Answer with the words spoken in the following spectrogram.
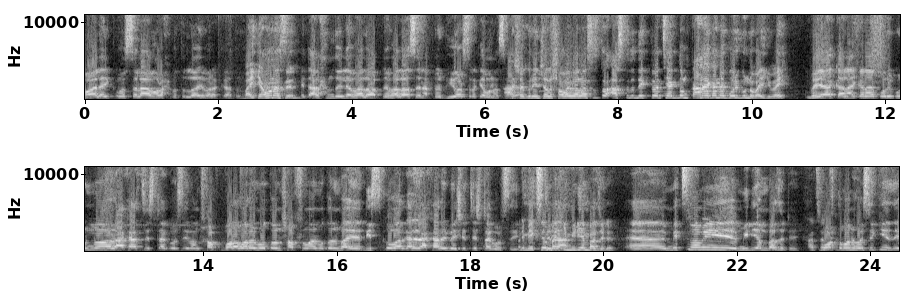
ওয়ালাইকুম আসসালাম রহমতুল্লাহ বারাকাত ভাই কেমন আছেন? এই তো আলহামদুলিল্লাহ ভালো। আপনি ভালো আছেন? আপনার ভিউয়ার্সরা কেমন আছে? আশা করি ইনশাআল্লাহ সবাই ভালো আছে। তো আজকে তো দেখতে পাচ্ছি একদম কানায় কানায় পরিপূর্ণ ভাই কি ভাই। ভাইয়া কানায় কানায় পরিপূর্ণ রাখার চেষ্টা করছি এবং সব বরাবরের মতন সব সময়ের মতন ভাই ডিসকভার গাড়ি রাখার বেশি চেষ্টা করছি। মানে ম্যাক্সিমাম বাইক কি মিডিয়াম বাজেটের ম্যাক্সিমামই মিডিয়াম বাজেটে আচ্ছা, বর্তমান হয়েছে কি যে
